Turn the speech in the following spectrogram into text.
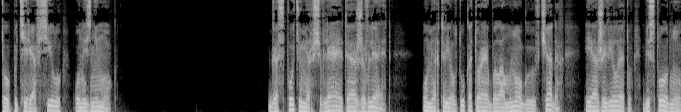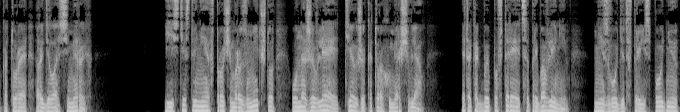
то, потеряв силу, он изнемог. Господь умерщвляет и оживляет, умертвил ту, которая была многою в чадах, и оживил эту, бесплодную, которая родила семерых. Естественнее, впрочем, разуметь, что Он оживляет тех же, которых умерщвлял. Это как бы повторяется прибавлением, не изводит в преисподнюю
